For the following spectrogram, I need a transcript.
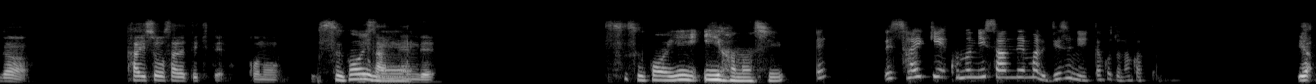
が解消されてきて、この2、すごい3年ね。で。すごいいい話。え、最近、この2、3年までディズニー行ったことなかったの？いや、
